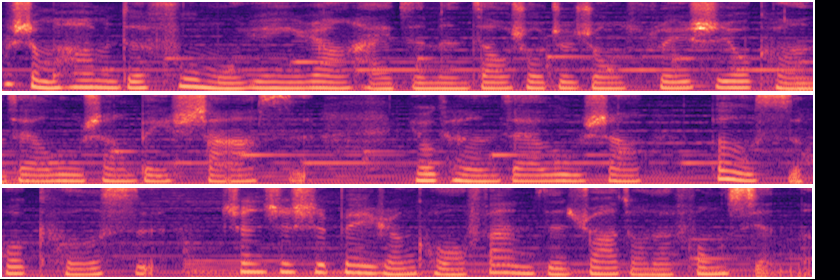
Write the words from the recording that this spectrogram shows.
为什么他们的父母愿意让孩子们遭受这种随时有可能在路上被杀死，有可能在路上？饿死或渴死，甚至是被人口贩子抓走的风险呢？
